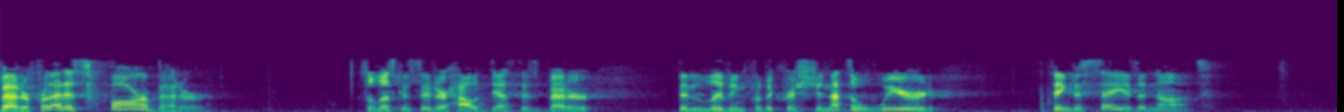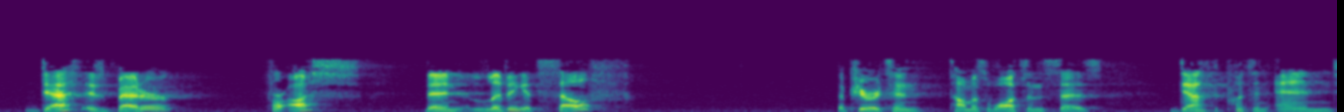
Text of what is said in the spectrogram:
better, for that is far better. So let's consider how death is better than living for the Christian. That's a weird thing to say, is it not? Death is better for us than living itself? The Puritan Thomas Watson says, Death puts an end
